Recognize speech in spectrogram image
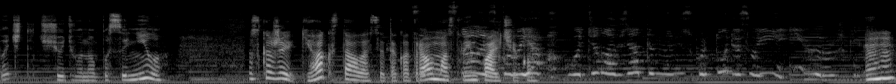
Бачите, чуть воно посиніло. Розкажи, як сталася така травма з твоїм пальчиком? Я хотіла взяти на фізкультурі свої іграшки, Угу.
